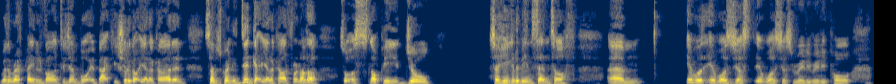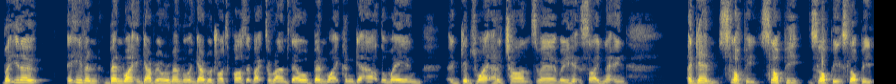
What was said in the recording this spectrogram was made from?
with a ref played advantage and brought it back. He should have got a yellow card and subsequently did get a yellow card for another sort of sloppy duel. So he could have been sent off. Um, it was it was just it was just really really poor. But you know, even Ben White and Gabriel. Remember when Gabriel tried to pass it back to Ramsdale, Ben White couldn't get out of the way, and uh, Gibbs White had a chance where where he hit the side netting. Again, sloppy, sloppy, sloppy, sloppy.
